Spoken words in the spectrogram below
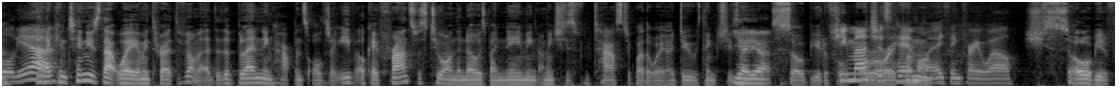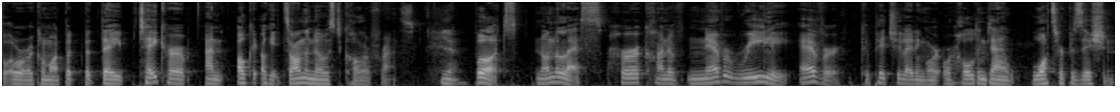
role. Yeah, And it continues that way. I mean, throughout the film, Uh, the, the blending happens all the time. Even, okay, France was too on the nose by naming. I mean, she's fantastic, by the way. I do think she's Yeah, like, yeah. so beautiful. she matches Aurore him, Clement. I think, very well. She's so beautiful, Aurore Clement. But but they take her and okay, okay, it's on the nose to call her France. Yeah. But nonetheless, her kind of never really ever capitulating or, or holding down what's her position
